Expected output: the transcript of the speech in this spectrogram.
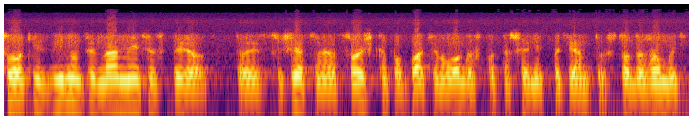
сроки сдвинуты на месяц вперед. То есть существенная отсрочка по плате налогов по отношению к патенту, что должно быть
